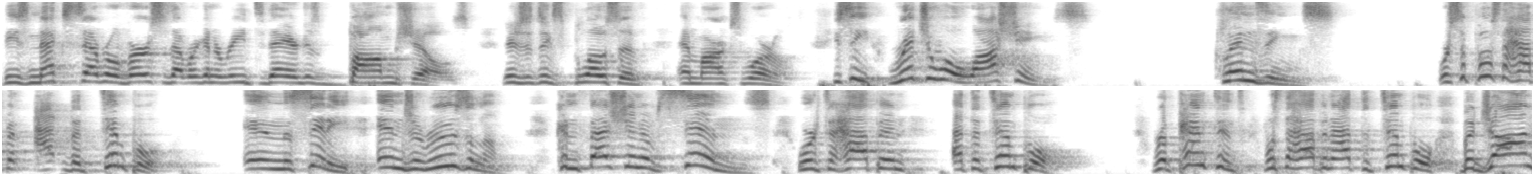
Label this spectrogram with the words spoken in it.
these next several verses that we're going to read today are just bombshells. They're just explosive in Mark's world. You see, ritual washings, cleansings, were supposed to happen at the temple in the city, in Jerusalem. Confession of sins were to happen at the temple. Repentance was to happen at the temple. But John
